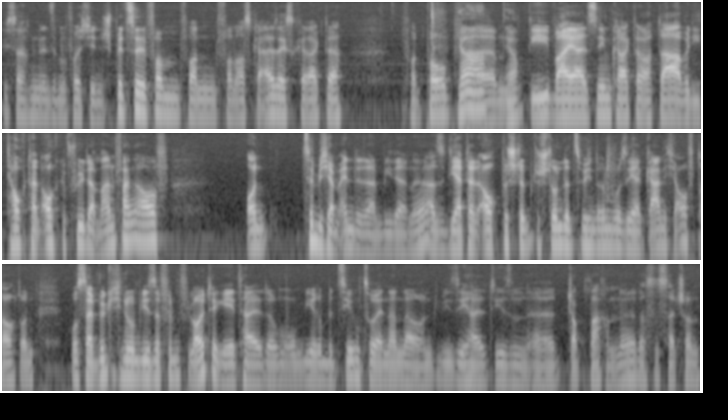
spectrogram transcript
ich sag, nennen Sie mal vorsichtig, den Spitzel vom, von, von Oscar Isaacs Charakter, von Pope. Ja, ähm, ja. Die war ja als Nebencharakter noch da, aber die taucht halt auch gefühlt am Anfang auf und ziemlich am Ende dann wieder, ne? Also die hat halt auch bestimmte Stunde zwischendrin, wo sie halt gar nicht auftaucht und wo es halt wirklich nur um diese fünf Leute geht, halt, um, um ihre Beziehung zueinander und wie sie halt diesen äh, Job machen, ne? Das ist halt schon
